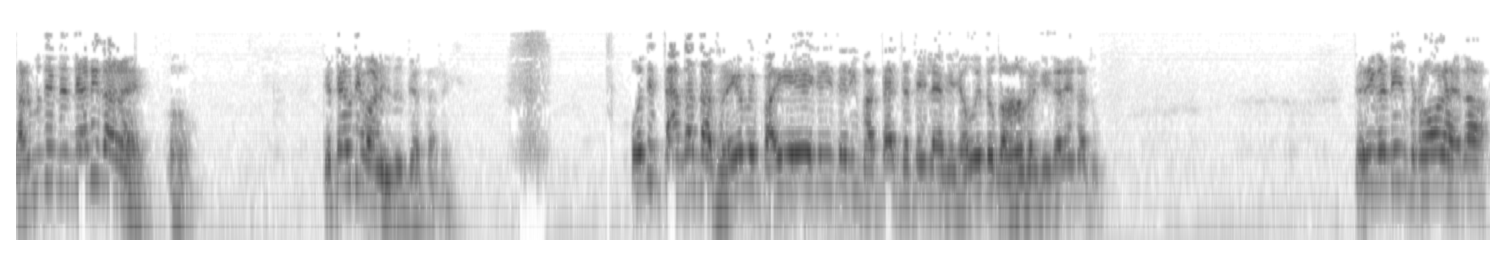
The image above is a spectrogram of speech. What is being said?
ਧਰਮ ਦੀ ਨਿੰਦਿਆ ਨਹੀਂ ਕਰ ਰਹੇ ਉਹ। ਕਿਤੇ ਵੀ ਨਹੀਂ ਵਾਲੀ ਨਿੰਦਿਆ ਕਰ ਰਹੇ। ਉਹਦੀ ਤਾਕਤ ਦੱਸ ਰਹੀ ਹੈ ਵੀ ਭਾਈ, ਇਹ ਜਿਹੜੀ ਤੇਰੀ ਮੱਤ ਹੈ, ਇੱਥੇ ਤੇ ਲੈ ਕੇ ਜਾਊ, ਇਹ ਤੋਂ ਗਾਹਾਂ ਫਿਰ ਕੀ ਕਰੇਗਾ ਤੂੰ? ਤੇਰੀ ਗੱਡੀ 'ਚ ਪੈਟਰੋਲ ਹੈਗਾ।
